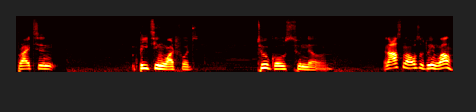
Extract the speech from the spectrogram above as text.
Brighton beating Watford two goals to nil. And Arsenal also doing well.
